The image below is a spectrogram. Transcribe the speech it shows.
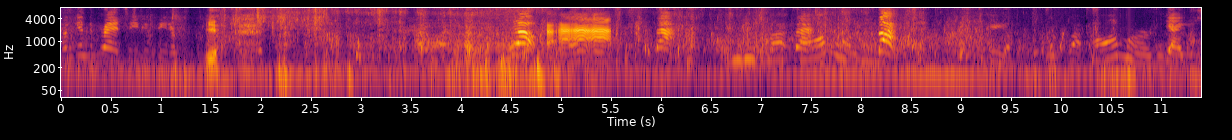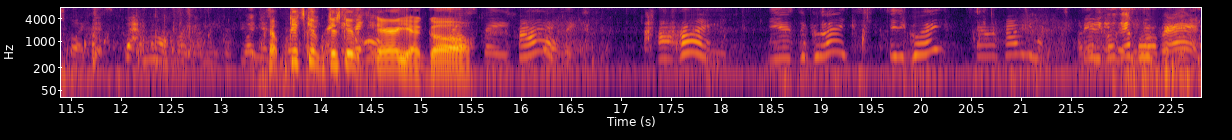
Come get the bread so you can feed her. Yeah. No! Back! You do flat palm or? Back! Here you go. Flat palm or? Yeah, you just go like this. Back. No, but I mean, Well, just, Yep, Just give just give there you go. Hi. Hi. Is it good? Is it good? I don't have any more. Baby, go get more bread.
